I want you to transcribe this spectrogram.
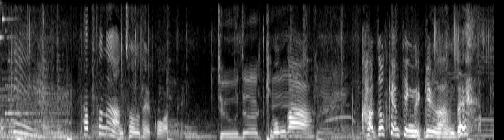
오케이. 타프는 안 쳐도 될 것 같아. 뭔가 가족 캠핑 느낌이 나는데?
